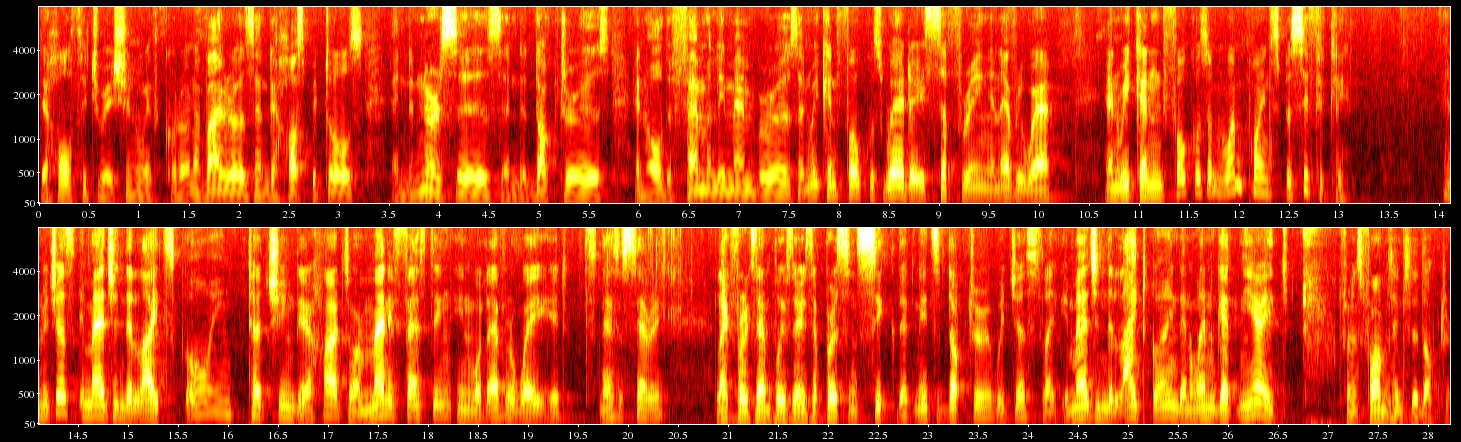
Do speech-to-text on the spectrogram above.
the whole situation with coronavirus and the hospitals and the nurses and the doctors and all the family members. And we can focus where there is suffering and everywhere. And we can focus on one point specifically. And we just imagine the lights going, touching their hearts, or manifesting in whatever way it's necessary. Like, for example, if there is a person sick that needs a doctor, we just like imagine the light going, then when get near it, transforms into the doctor,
